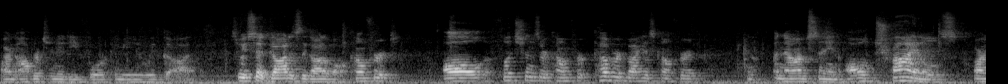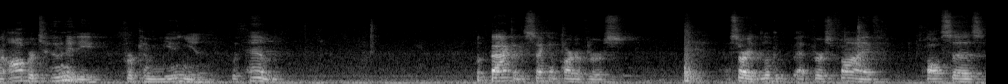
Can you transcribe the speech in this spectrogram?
are an opportunity for communion with God. So we said God is the God of all comfort. All afflictions are comfort, covered by His comfort. And now I'm saying all trials are an opportunity for communion with Him. Look back at the second part of verse. Sorry, look at verse 5. Paul says,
